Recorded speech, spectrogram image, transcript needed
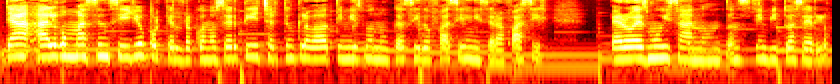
Ya algo más sencillo porque el reconocerte y echarte un clavado a ti mismo nunca ha sido fácil ni será fácil, pero es muy sano, entonces te invito a hacerlo.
